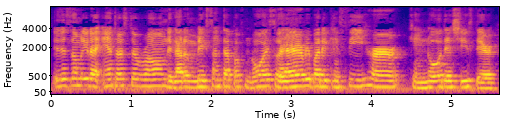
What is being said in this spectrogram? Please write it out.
Is it somebody that enters the room? They got to make some type of noise so everybody can see her, can know that she's there.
